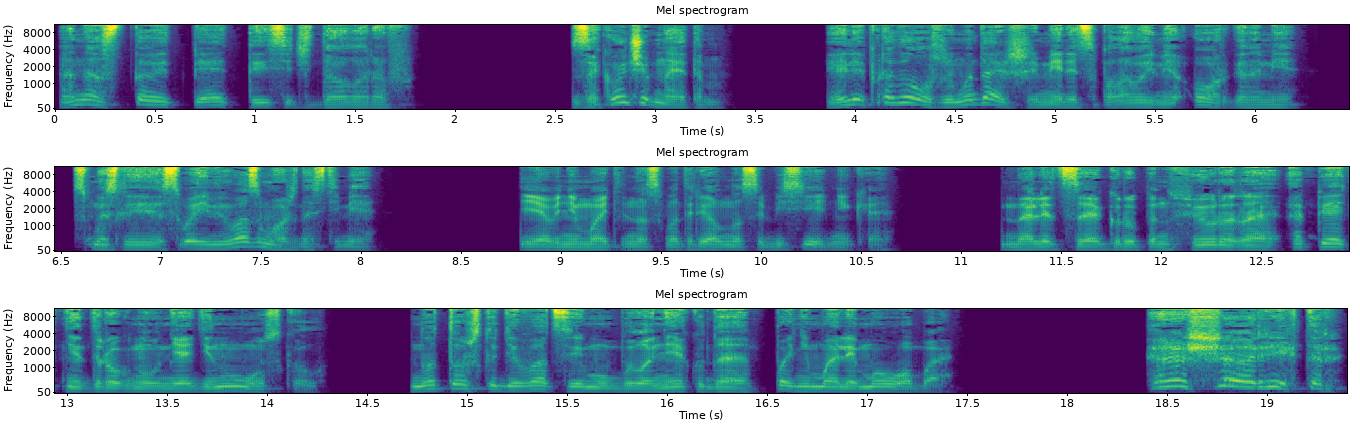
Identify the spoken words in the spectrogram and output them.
она стоит пять тысяч долларов. Закончим на этом? Или продолжим и дальше мериться половыми органами, в смысле, своими возможностями?» Я внимательно смотрел на собеседника. На лице группенфюрера опять не дрогнул ни один мускул. Но то, что деваться ему было некуда, понимали мы оба. «Хорошо, Рихтер.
